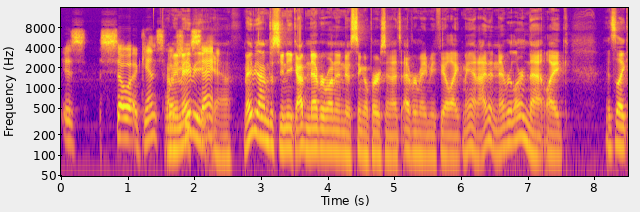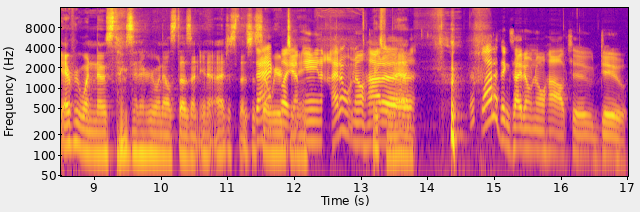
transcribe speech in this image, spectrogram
is so against I what mean, she's maybe saying. yeah, maybe I'm just unique. I've never run into a single person that's ever made me feel like, man, I didn't never learn that. Like, it's like everyone knows things that everyone else doesn't. You know, I just that's just so weird Exactly. to I me. mean, I don't know how to. there's a lot of things I don't know how to do.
